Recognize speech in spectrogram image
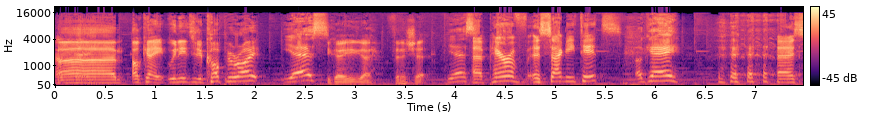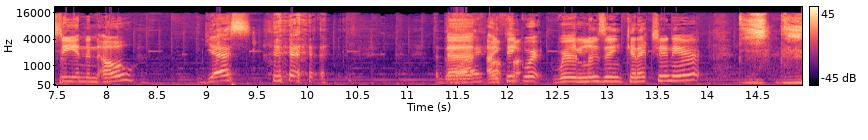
Um, okay, we need to do copyright. Yes. You go, you go. Finish it. Yes. A pair of uh, saggy tits. okay. A C and an O. yes. and the Uh, Y. I think we're we're losing connection here.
